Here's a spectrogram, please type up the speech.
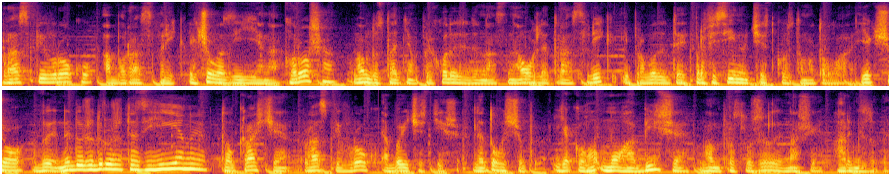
раз в півроку, або раз в рік. Якщо у вас гігієна хороша, вам достатньо приходити до нас на огляд раз в рік і проводити професійну чистку стоматолога. Якщо ви не дуже дружите з гігієною, то краще раз в півроку або і частіше, для того, щоб якомога більше вам прослужили наші гарні зуби.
